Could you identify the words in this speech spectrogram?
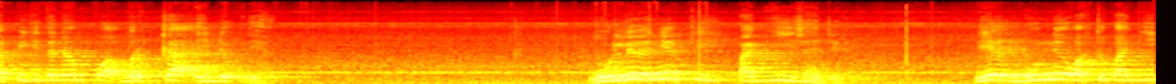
tapi kita nampak berkat hidup dia Mulanya pagi saja. Dia guna waktu pagi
